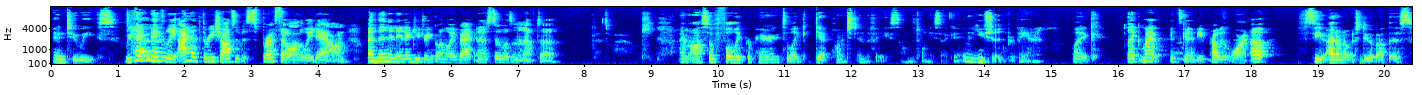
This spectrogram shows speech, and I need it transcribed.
in two weeks. We gotta- Technically, I had three shots of espresso on the way down, and then an energy drink on the way back, and it still wasn't enough to. That's wild. I'm also fully preparing to like get punched in the face on the 22nd. You should prepare. Like, Like my, it's gonna be probably Lauren up. see, I don't know what to do about this.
